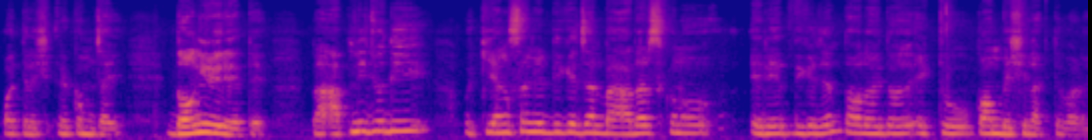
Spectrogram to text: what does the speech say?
পঁয়তাল্লিশ এরকম যাই দংই এরিয়াতে। বা আপনি যদি কিয়াংসাংয়ের দিকে যান বা আদার্স কোনো এরিয়ার দিকে যান তাহলে হয়তো একটু কম বেশি লাগতে পারে।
